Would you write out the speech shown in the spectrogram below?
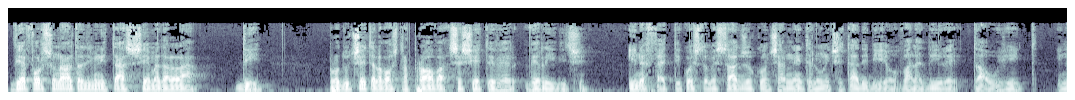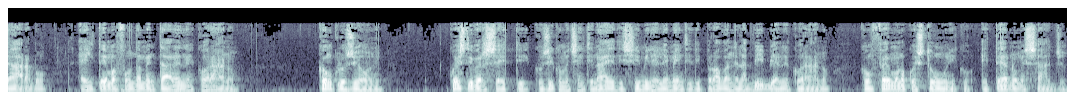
Vi è forse un'altra divinità assieme ad Allah? Di, producete la vostra prova se siete ver- veridici. In effetti questo messaggio concernente l'unicità di Dio, vale a dire Tawhid in arabo, è il tema fondamentale nel Corano. Conclusioni. Questi versetti, così come centinaia di simili elementi di prova nella Bibbia e nel Corano, confermano questo unico, eterno messaggio.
